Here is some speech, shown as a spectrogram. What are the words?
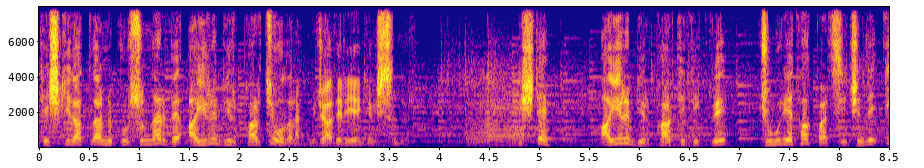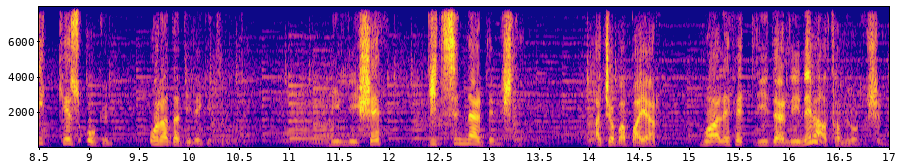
Teşkilatlarını kursunlar ve ayrı bir parti olarak mücadeleye girişsinler. İşte ayrı bir parti fikri Cumhuriyet Halk Partisi içinde ilk kez o gün orada dile getirildi. Milli şef gitsinler demişti. Acaba Bayar muhalefet liderliğine mi atanıyordu şimdi?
